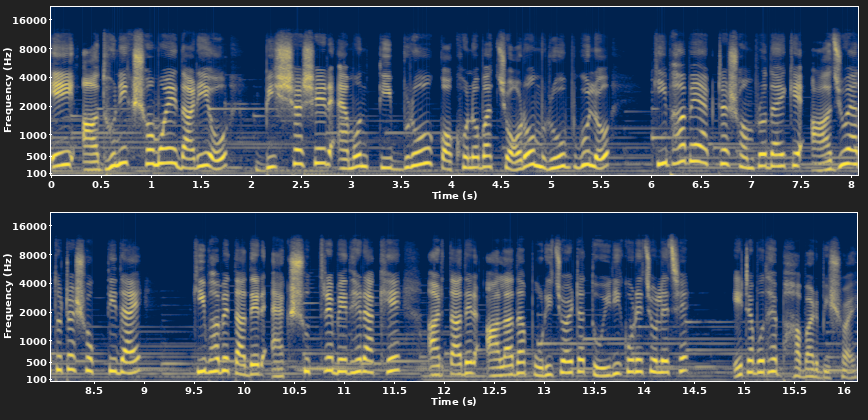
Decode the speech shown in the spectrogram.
এই আধুনিক সময়ে দাঁড়িয়েও বিশ্বাসের এমন তীব্র, কখনো বা চরম রূপগুলো কীভাবে একটা সম্প্রদায়কে আজও এতটা শক্তি দেয়, কীভাবে তাদের একসূত্রে বেঁধে রাখে আর তাদের আলাদা পরিচয়টা তৈরি করে চলেছে, এটা বোধহয় ভাবার বিষয়।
